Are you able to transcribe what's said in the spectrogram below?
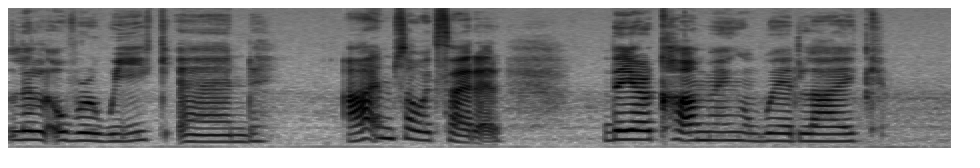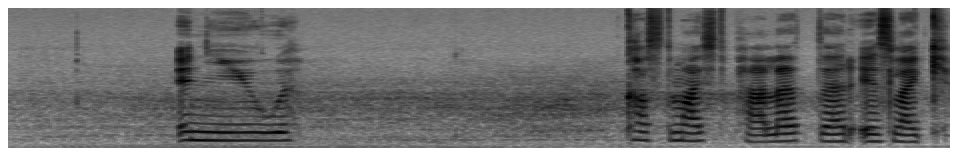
a little over a week and I am so excited. They are coming with like a new customized palette that is like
